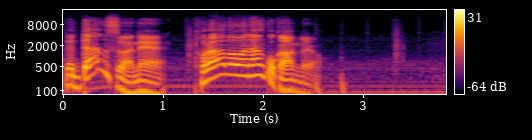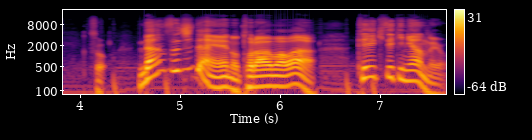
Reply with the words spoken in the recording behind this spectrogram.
う。で、ダンスはね、トラウマは何個かあんのよ。そう。ダンス自体へのトラウマは定期的にあんのよ。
